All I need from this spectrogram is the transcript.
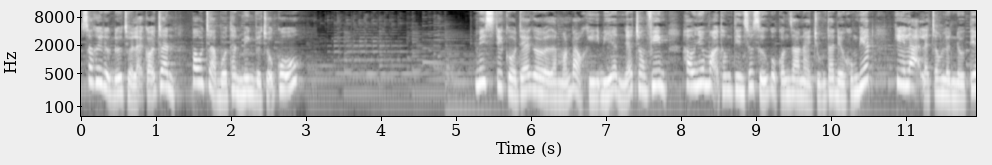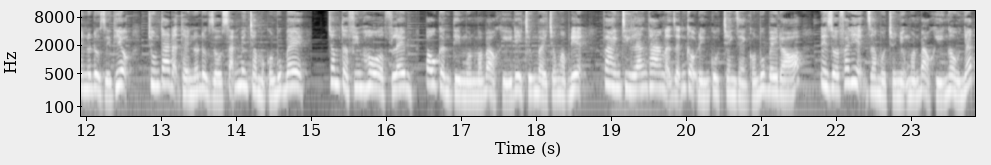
Sau khi được đưa trở lại cõi trần, Paul trả búa thần minh về chỗ cũ. Mystical Dagger là món bảo khí bí ẩn nhất trong phim, hầu như mọi thông tin xuất xứ của con dao này chúng ta đều không biết. Kỳ lạ là trong lần đầu tiên nó được giới thiệu, chúng ta đã thấy nó được giấu sẵn bên trong một con búp bê. Trong tập phim Hall of Flame, Paul cần tìm một món bảo khí để trưng bày trong ngọc điện và hành trình lang thang đã dẫn cậu đến cuộc tranh giành con búp bê đó, để rồi phát hiện ra một trong những món bảo khí ngầu nhất,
